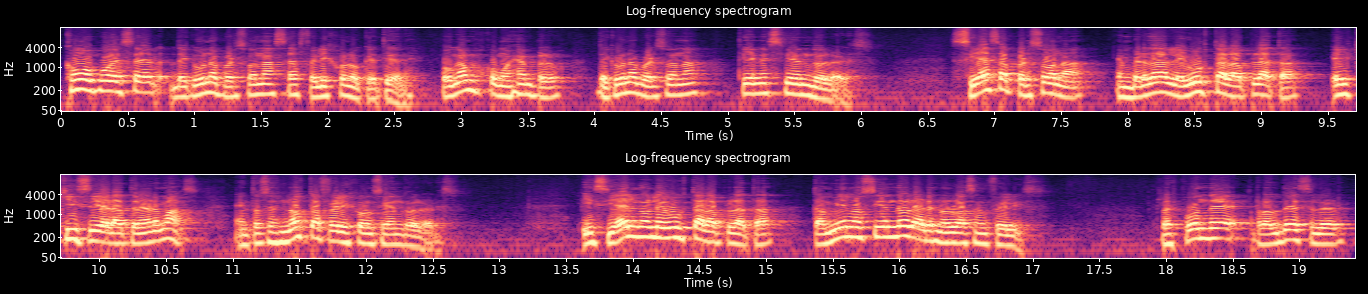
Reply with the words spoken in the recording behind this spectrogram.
¿Cómo puede ser de que una persona sea feliz con lo que tiene? Pongamos como ejemplo de que una persona tiene 100 dólares. Si a esa persona en verdad le gusta la plata, él quisiera tener más. Entonces no está feliz con 100 dólares. Y si a él no le gusta la plata, también los 100 dólares no lo hacen feliz. Responde Raúl Dessler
